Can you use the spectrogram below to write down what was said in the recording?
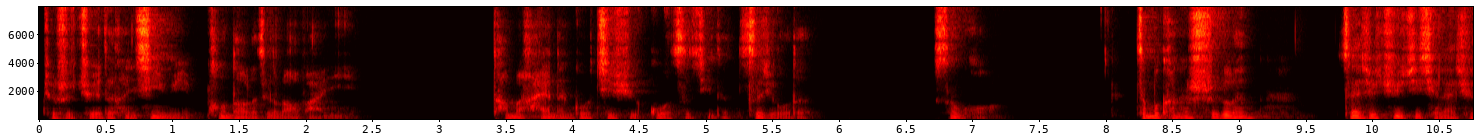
就是觉得很幸运碰到了这个老法医。他们还能够继续过自己的自由的生活，怎么可能十个人再去聚集起来去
